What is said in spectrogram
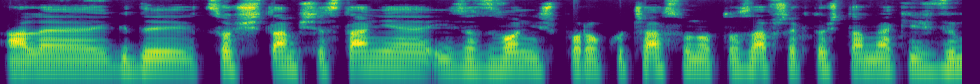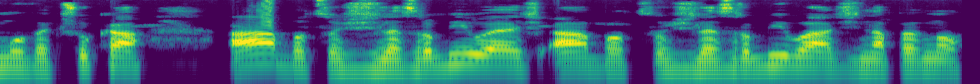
ale gdy coś tam się stanie i zadzwonisz po roku czasu, no to zawsze ktoś tam jakiś wymówek szuka, albo coś źle zrobiłeś, albo coś źle zrobiłaś i na pewno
